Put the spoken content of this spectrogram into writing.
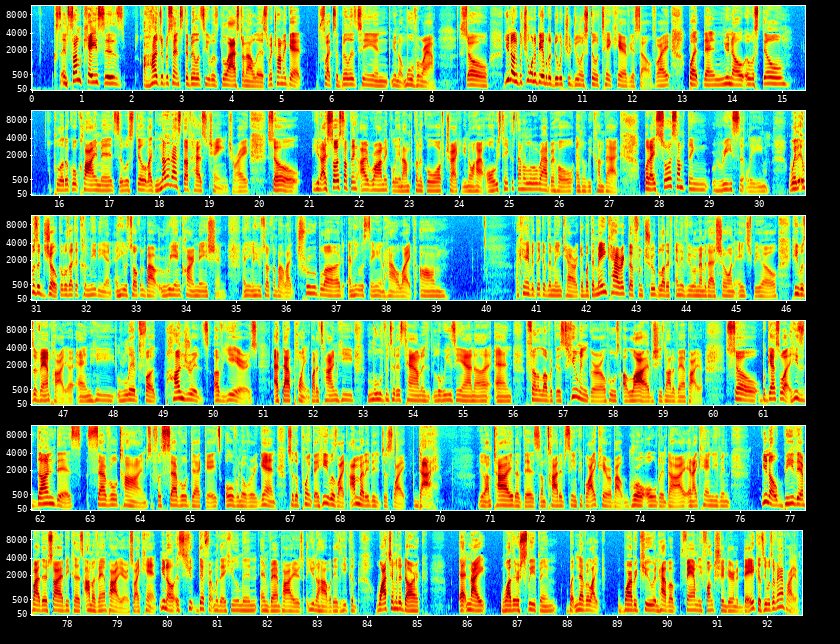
in some cases 100% stability was last on our list. We're trying to get flexibility and, you know, move around. So, you know, but you want to be able to do what you do and still take care of yourself, right? But then, you know, it was still political climates. It was still like none of that stuff has changed, right? So, you know, I saw something ironically, and I'm going to go off track. You know how I always take us down a little rabbit hole and then we come back. But I saw something recently where it was a joke. It was like a comedian, and he was talking about reincarnation. And, you know, he was talking about like true blood, and he was saying how, like, um, I can't even think of the main character, but the main character from True Blood, if any of you remember that show on HBO, he was a vampire and he lived for hundreds of years at that point. By the time he moved into this town in Louisiana and fell in love with this human girl who's alive, she's not a vampire. So, but guess what? He's done this several times for several decades over and over again to the point that he was like, I'm ready to just like die you know, I'm tired of this. I'm tired of seeing people I care about grow old and die, and I can't even, you know, be there by their side because I'm a vampire. So I can't, you know, it's hu- different when they're human and vampires. You know how it is. He could watch them in the dark at night while they're sleeping, but never like barbecue and have a family function during the day because he was a vampire.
